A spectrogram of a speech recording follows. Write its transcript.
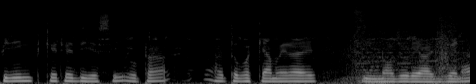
প্রিন্ট কেটে দিয়েছি, ওটা হয়তো বা ক্যামেরায় নজরে আসবে না।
